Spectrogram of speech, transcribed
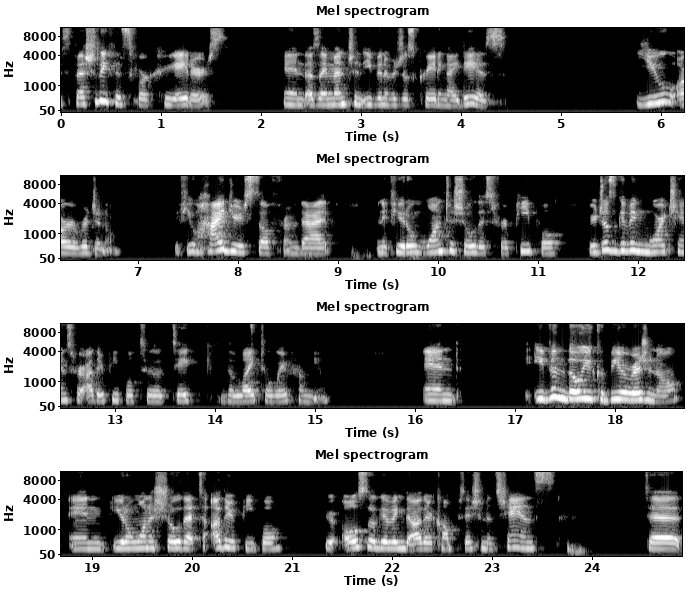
especially if it's for creators, and as I mentioned, even if it's just creating ideas, you are original if you hide yourself from that and if you don't want to show this for people you're just giving more chance for other people to take the light away from you and even though you could be original and you don't want to show that to other people you're also giving the other competition a chance to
